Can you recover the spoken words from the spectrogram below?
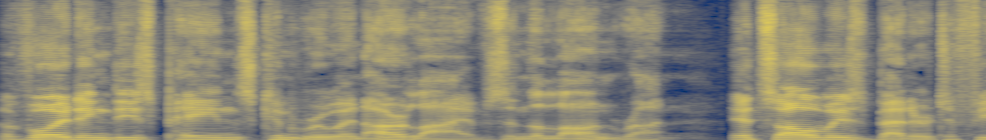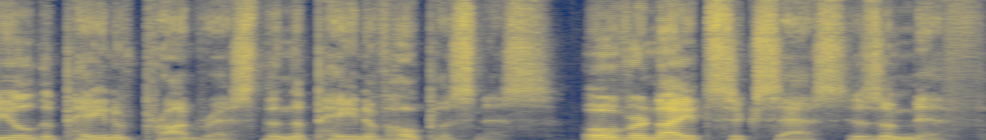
Avoiding these pains can ruin our lives in the long run. It's always better to feel the pain of progress than the pain of hopelessness. Overnight success is a myth.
